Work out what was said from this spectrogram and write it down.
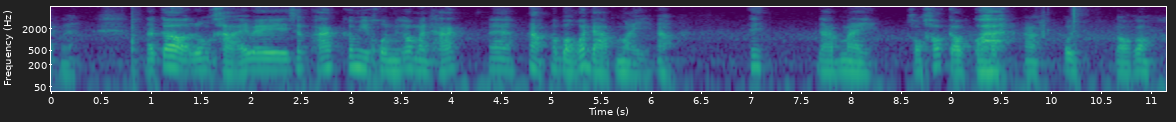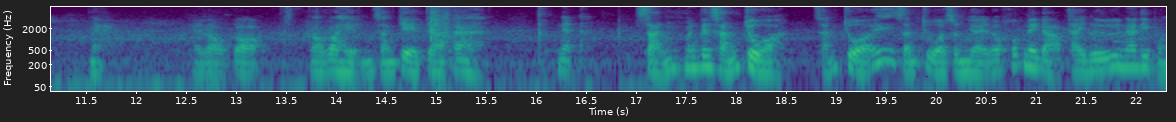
บนะ แล้วก็ลงขายไปสักพักก็มีคนเข้ามาทักอ้าวมาบอกว่าดาบใหม่อ้าวเฮ้ยดาบใหม่ของเขาเก่ากว่าอ้าวอุ้ยเราก็แหมเราก็เราก็เห็นสังเกตจากอ่าเนี่ยสันมันเป็นสันจั่วสันจั่วเอ๊ะสันจั่วส่วนใหญ่เราพบในดาบไทยลื้อนะที่ผม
